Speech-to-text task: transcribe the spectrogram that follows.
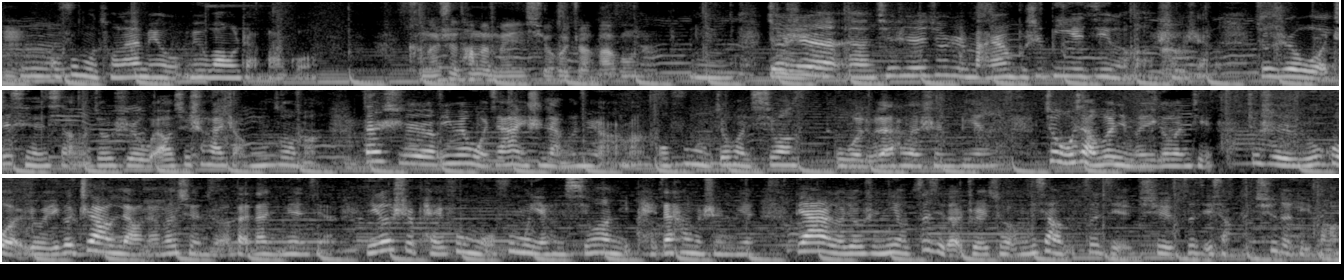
嗯，我父母从来没有没有帮我转发过。可能是他们没学会转发功能。嗯，就是嗯，其实就是马上不是毕业季了嘛，是不是？就是我之前想的就是我要去上海找工作嘛，但是因为我家里是两个女儿嘛，我父母就很希望我留在他的身边。就我想问你们一个问题，就是如果有一个这样两难的选择摆在你面前，一个是陪父母，父母也很希望你陪在他们身边；第二个就是你有自己的追求，你想自己去自己想去的地方，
